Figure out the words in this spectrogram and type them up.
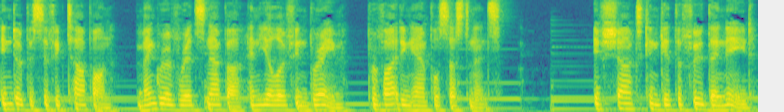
Indo-Pacific tarpon, mangrove red snapper, and yellowfin bream, providing ample sustenance. If sharks can get the food they need,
